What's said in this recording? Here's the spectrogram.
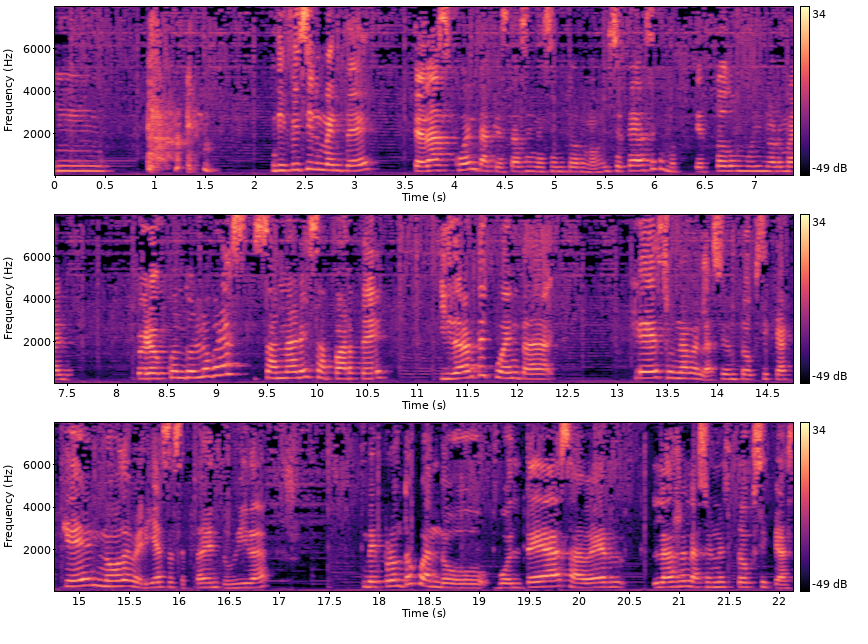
mm, difícilmente te das cuenta que estás en ese entorno y se te hace como que todo muy normal. Pero cuando logras sanar esa parte y darte cuenta qué es una relación tóxica, qué no deberías aceptar en tu vida, de pronto cuando volteas a ver las relaciones tóxicas,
